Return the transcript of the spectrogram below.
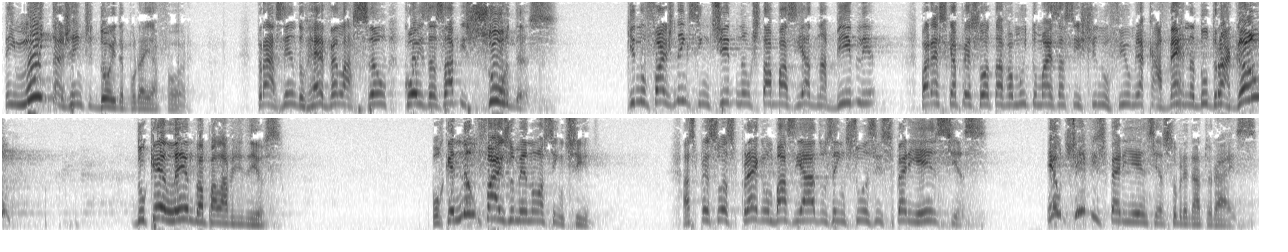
Tem muita gente doida por aí afora, trazendo revelação, coisas absurdas, que não faz nem sentido, não está baseado na Bíblia. Parece que a pessoa estava muito mais assistindo o filme A Caverna do Dragão do que lendo a palavra de Deus. Porque não faz o menor sentido. As pessoas pregam baseados em suas experiências. Eu tive experiências sobrenaturais.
